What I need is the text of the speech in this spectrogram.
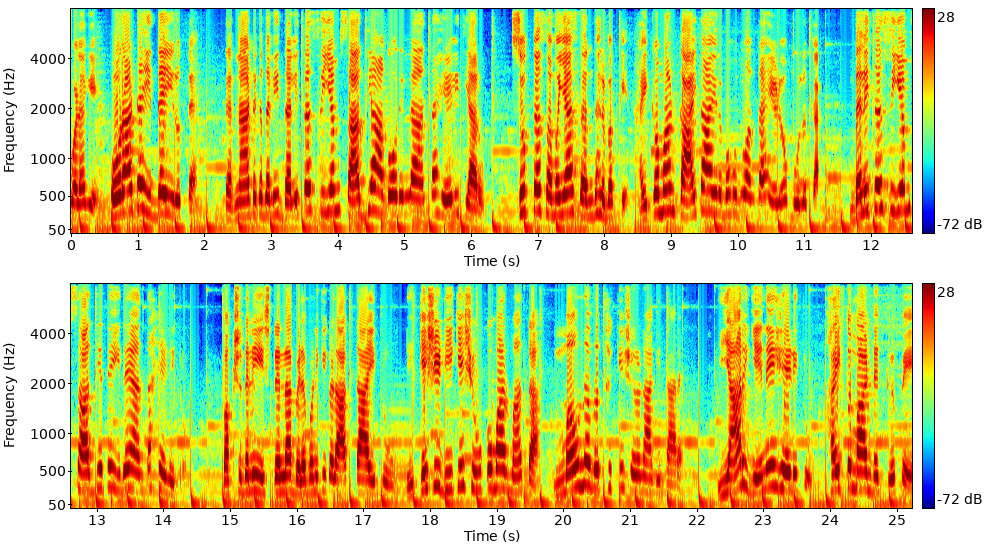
ಒಳಗೆ ಹೋರಾಟ ಇದ್ದೇ ಇರುತ್ತೆ. ಕರ್ನಾಟಕದಲ್ಲಿ ದಲಿತ ಸಿಎಂ ಸಾಧ್ಯ ಆಗೋದಿಲ್ಲ ಅಂತ ಹೇಳಿದ್ಯಾರು. ಸೂಕ್ತ ಸಮಯ ಸಂದರ್ಭಕ್ಕೆ ಹೈಕಮಾಂಡ್ ಕಾಯ್ತಾ ಇರಬಹುದು ಅಂತ ಹೇಳೋ ಮೂಲಕ ದಲಿತ ಸಿಎಂ ಸಾಧ್ಯತೆ ಇದೆ ಅಂತ ಹೇಳಿದ್ರು. ಪಕ್ಷದಲ್ಲಿ ಇಷ್ಟೆಲ್ಲ ಬೆಳವಣಿಗೆಗಳಾಗ್ತಾ ಇದ್ರು. ಡಿಕೆಶಿ ಡಿಕೆ ಶಿವಕುಮಾರ್ ಮಾತ್ರ ಮೌನ ವೃತ್ತಕ್ಕೆ ಶರಣಾಗಿದ್ದಾರೆ. ಯಾರು ಏನೇ ಹೇಳಿದ್ರು ಹೈಕಮಾಂಡ್ ಕೃಪೆ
